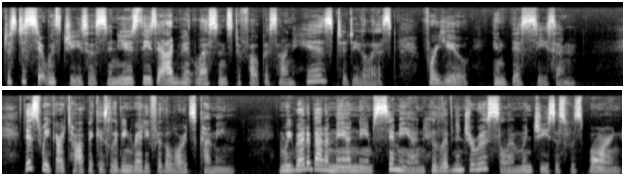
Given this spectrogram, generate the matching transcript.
just to sit with Jesus and use these Advent lessons to focus on His to do list for you in this season. This week, our topic is living ready for the Lord's coming. And we read about a man named Simeon who lived in Jerusalem when Jesus was born.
